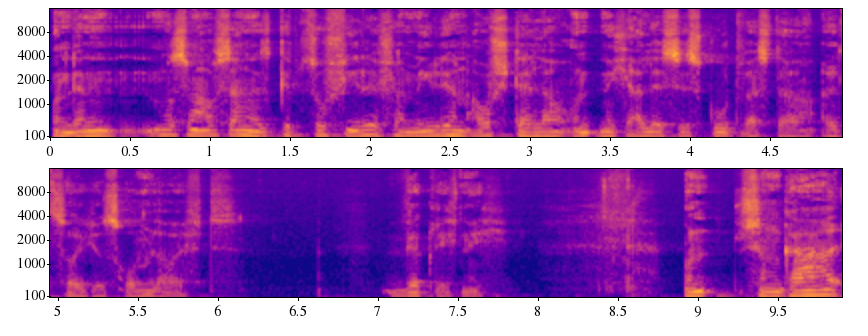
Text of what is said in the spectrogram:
Und dann muss man auch sagen, es gibt so viele Familienaufsteller und nicht alles ist gut, was da als solches rumläuft. Wirklich nicht. Und schon gar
